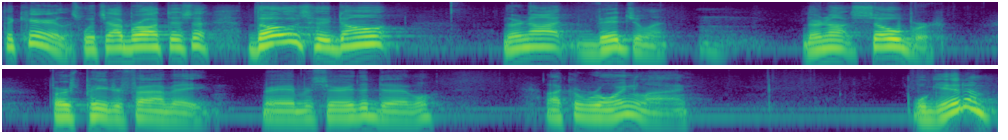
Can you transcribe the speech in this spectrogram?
The careless, which I brought this up. Those who don't, they're not vigilant. They're not sober. 1 Peter 5 8. Their adversary, the devil, like a roaring lion, will get them.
